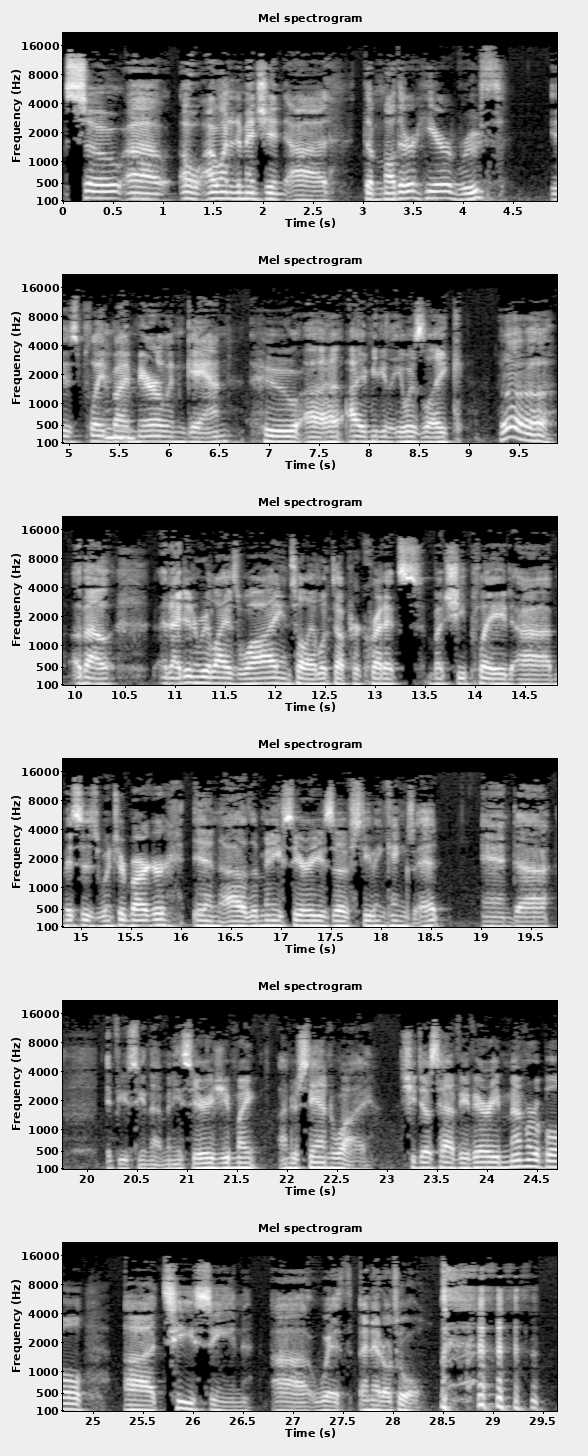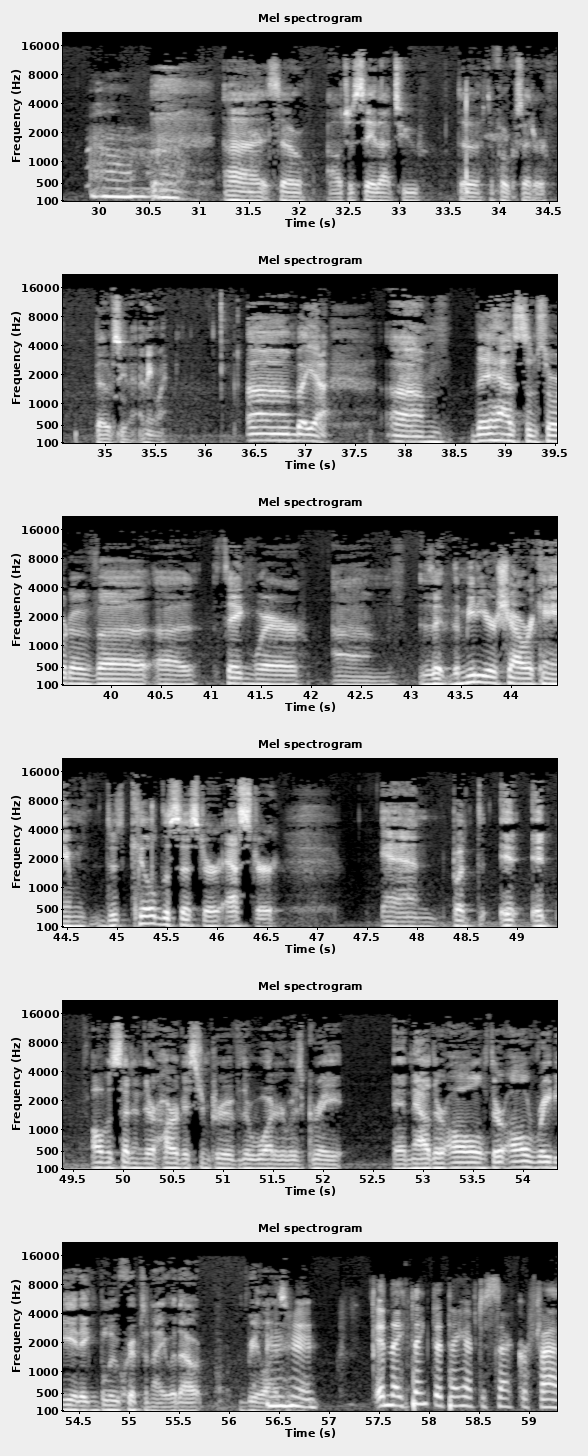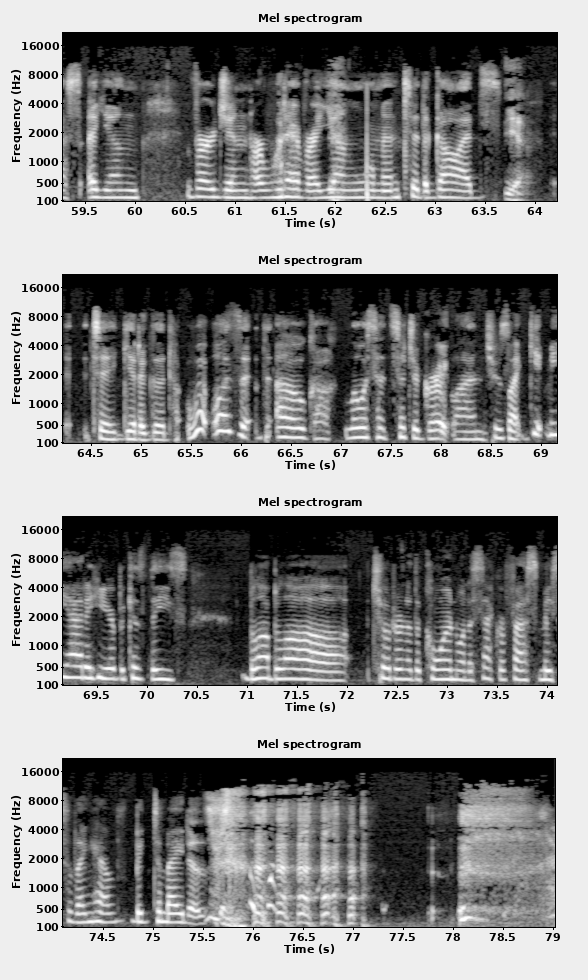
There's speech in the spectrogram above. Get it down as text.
so, uh, oh, I wanted to mention uh, the mother here, Ruth, is played by Marilyn Gann, who uh, I immediately was like, Ugh, about, and I didn't realize why until I looked up her credits. But she played uh, Mrs. Winterbarger in uh, the miniseries of Stephen King's It, and uh, if you've seen that miniseries, you might understand why. She does have a very memorable uh, tea scene uh, with Annette O'Toole. Uh, so I'll just say that to the, the folks that are that have seen it anyway. Um, but yeah, um, they have some sort of uh, uh, thing where um, the, the meteor shower came, just killed the sister Esther, and but it it all of a sudden their harvest improved, their water was great, and now they're all they're all radiating blue kryptonite without realizing it. Mm-hmm. and they think that they have to sacrifice a young virgin or whatever, a young woman to the gods Yeah. to get a good. What was it? Oh God, Lois had such a great line. She was like, "Get me out of here because these blah blah." Children of the corn want to sacrifice me so they can have big tomatoes.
